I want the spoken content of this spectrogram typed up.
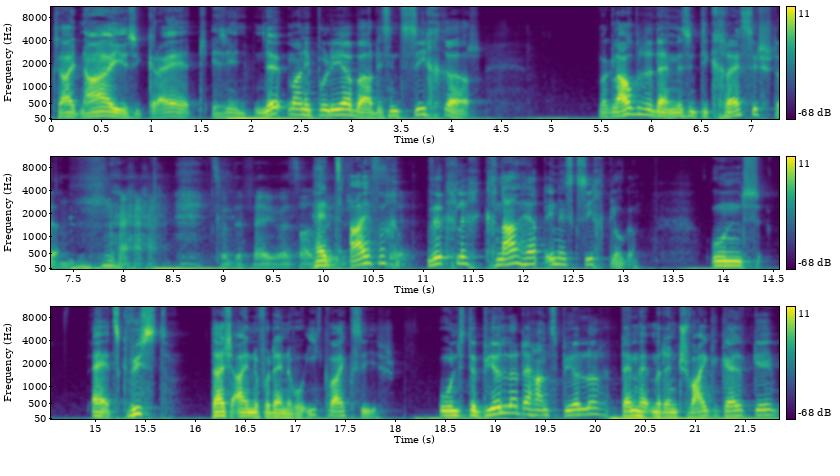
gesagt, nein, unsere Geräte die sind nicht manipulierbar, die sind sicher. Was glaubt ihr denn? Wir sind die krassesten. Zu der Fälle, was also Hat einfach wirklich knallhart in ins Gesicht gelogen. Und er hat es gewusst. Da ist einer von denen, der eingeweiht war. Und der Bühler, der Hans Bühler, dem hat man dann Schweigegeld gegeben.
